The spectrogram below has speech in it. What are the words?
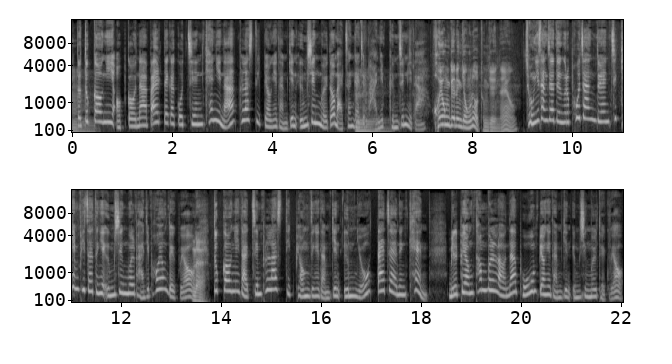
음. 또 뚜껑이 없거나 빨대가 꽂힌 캔이나 플라스틱 병에 담긴 음식물도 마찬가지로 음. 반입 금지입니다. 허용되는 경우는 어떤 게 있나요? 종이 상자 등으로 포장된 치킨, 피자 등의 음식물 반입 허용되고요. 네. 뚜껑이 닫힌 플라스틱 병 등에 담긴 음료, 따지 않은 캔, 밀폐형 텀블러나 보온병에 담긴 음식물 되고요.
